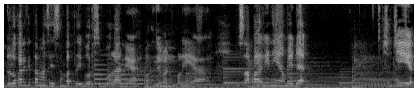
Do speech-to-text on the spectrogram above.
Dulu kan kita masih sempat libur sebulan ya waktu zaman Hmm. kuliah. Terus apalagi nih yang beda? Masjid.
